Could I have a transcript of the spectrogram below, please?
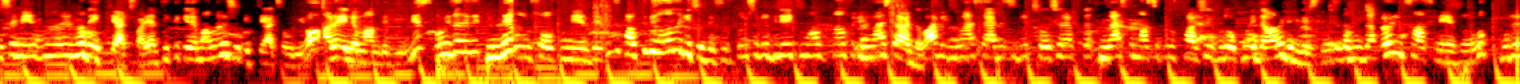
lise mezunlarına da ihtiyaç var. Yani teknik elemanlara çok ihtiyaç oluyor. Ara eleman dediğimiz. O yüzden hani ne olursa olsun mezuniyetinizi farklı bir alana geçebilirsiniz. Sonuçta burada dil eğitimi aldıktan sonra üniversitelerde var ve üniversitelerde siz burada çalışarak da üniversite masrafınızı karşılayıp burada okumaya devam edebilirsiniz. Ya da burada ön lisans mezunu olup burada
